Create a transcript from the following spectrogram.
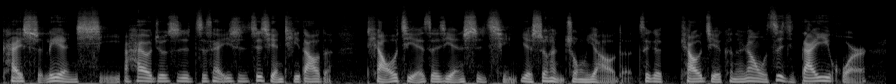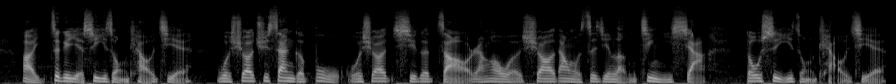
开始练习。还有就是紫彩医师之前提到的调节这件事情也是很重要的。这个调节可能让我自己待一会儿。啊，这个也是一种调节。我需要去散个步，我需要洗个澡，然后我需要让我自己冷静一下，都是一种调节。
